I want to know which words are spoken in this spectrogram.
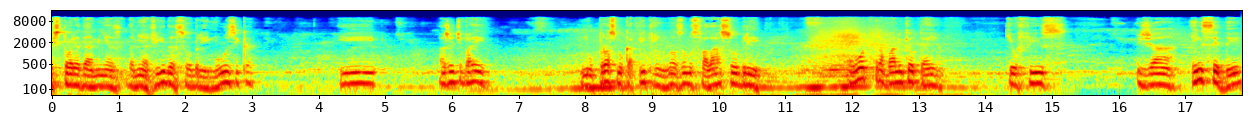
história da minha, da minha vida sobre música e a gente vai no próximo capítulo nós vamos falar sobre um outro trabalho que eu tenho, que eu fiz já em CD,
